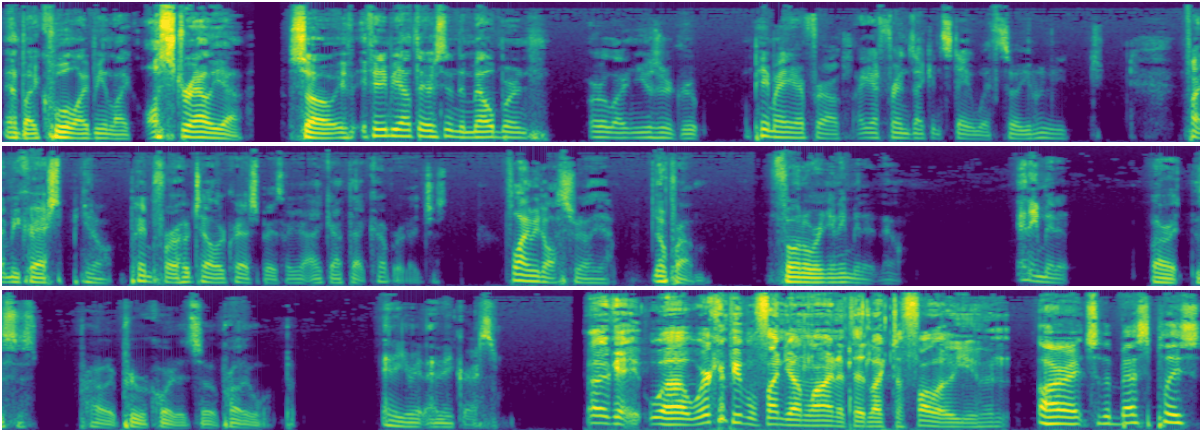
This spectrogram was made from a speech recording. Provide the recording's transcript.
And by cool, I mean like Australia. So if, if anybody out there is in the Melbourne Erlang user group, pay my airfare. I got friends I can stay with, so you don't need to find me crash. You know, pay me for a hotel or crash space. I, I got that covered. I just fly me to Australia, no problem. Phone will ring any minute now, any minute. All right, this is probably pre-recorded, so it probably won't. But any rate, I digress. Okay, well, where can people find you online if they'd like to follow you? And All right, so the best place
